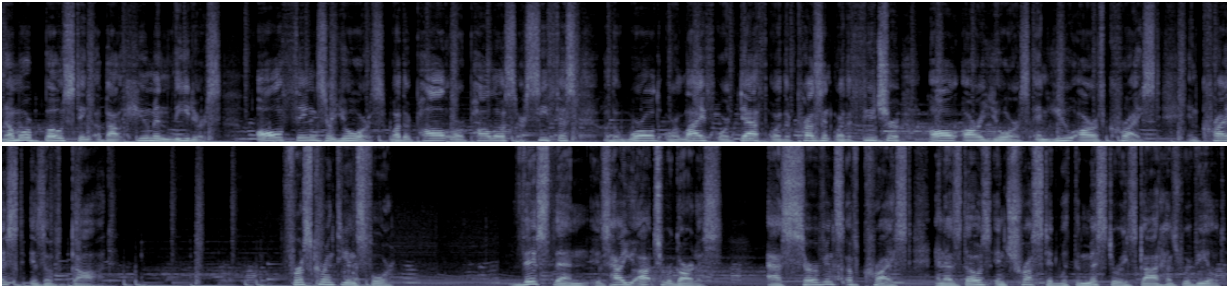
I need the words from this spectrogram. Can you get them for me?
no more boasting about human leaders. All things are yours, whether Paul or Apollos or Cephas or the world or life or death or the present or the future, all are yours, and you are of Christ, and Christ is of God. 1 Corinthians 4 This then is how you ought to regard us as servants of Christ and as those entrusted with the mysteries God has revealed.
